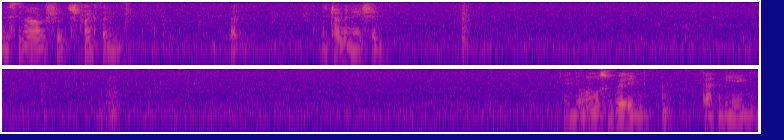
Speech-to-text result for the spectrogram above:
This now should strengthen that determination willing that being's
